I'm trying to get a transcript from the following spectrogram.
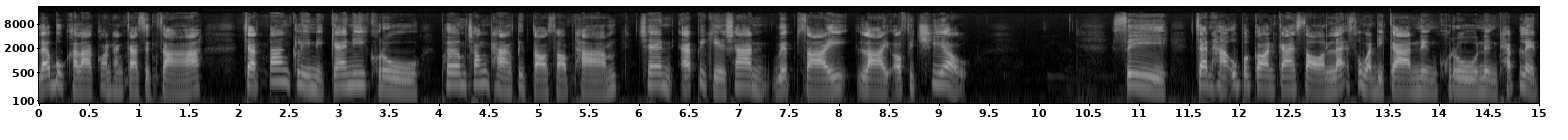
และบุคลากรทางการศึกษา จัดตั้งคลินิกแก้หนี้ครู เพิ่มช่องทางติดต่อสอบถาม เช่น แอปพลิเคชัน เว็บไซต์ Line Official 4. จัดหาอุปกรณ์การสอนและสวัสดิการ 1 ครู 1 แท็บเล็ต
